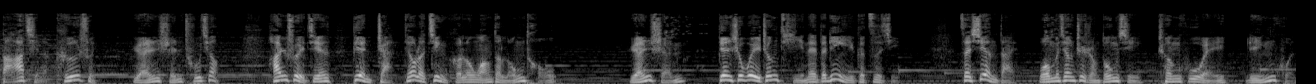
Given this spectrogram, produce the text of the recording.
打起了瞌睡，元神出窍，酣睡间便斩掉了泾河龙王的龙头。元神便是魏征体内的另一个自己，在现代，我们将这种东西称呼为灵魂。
